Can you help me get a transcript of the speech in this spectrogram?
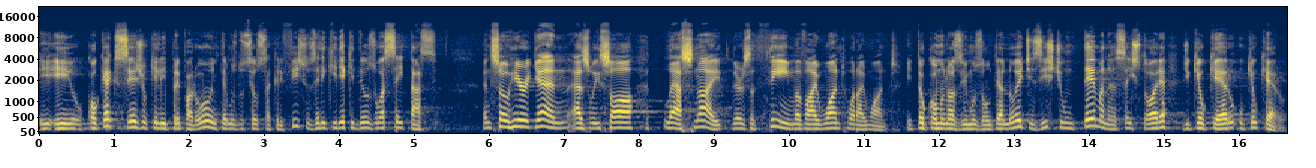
E, e qualquer que seja o que ele preparou em termos dos seus sacrifícios, ele queria que Deus o aceitasse. And so, here again, as we saw last night, there's a theme of I want what I want. Então, como nós vimos ontem à noite, existe um tema nessa história de que eu quero o que eu quero.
